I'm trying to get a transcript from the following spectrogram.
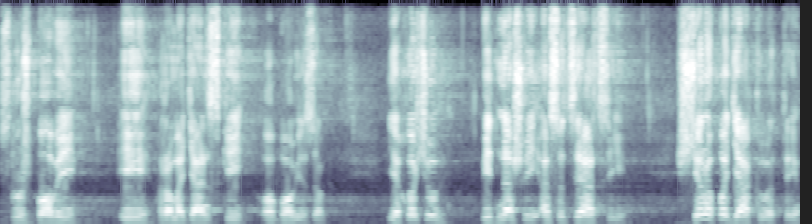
службовий і громадянський обов'язок. Я хочу від нашої асоціації щиро подякувати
